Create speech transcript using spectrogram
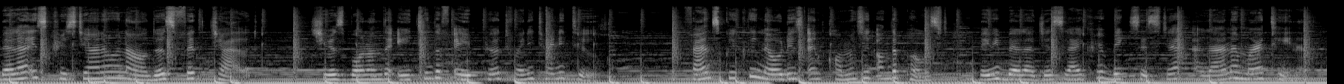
Bella is Cristiano Ronaldo's fifth child. She was born on the 18th of April 2022. Fans quickly noticed and commented on the post, Baby Bella just like her big sister Alana Martina.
